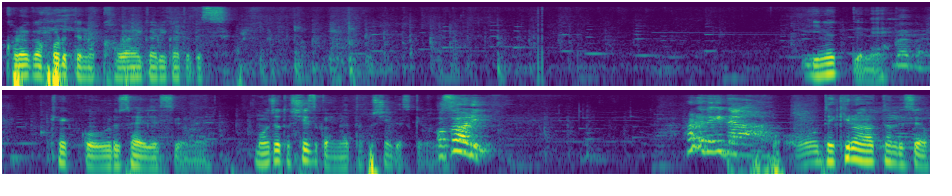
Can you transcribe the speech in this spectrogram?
これがフォルテの可愛がり方です。犬ってね。結構うるさいですよね。もうちょっと静かになってほしいんですけどね。おさわり。晴れてきた。おできるようになったんですよ。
